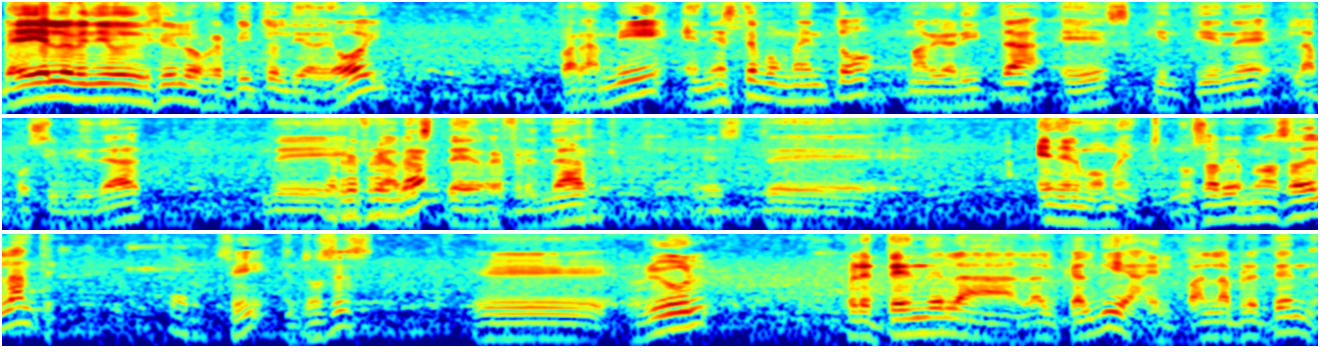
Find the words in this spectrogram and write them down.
lo he venido diciendo y lo repito el día de hoy, para mí, en este momento, Margarita es quien tiene la posibilidad de, refrendar, este, en el momento. No sabemos más adelante. ¿sí? Entonces, eh, Riul pretende la, alcaldía, el PAN la pretende.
